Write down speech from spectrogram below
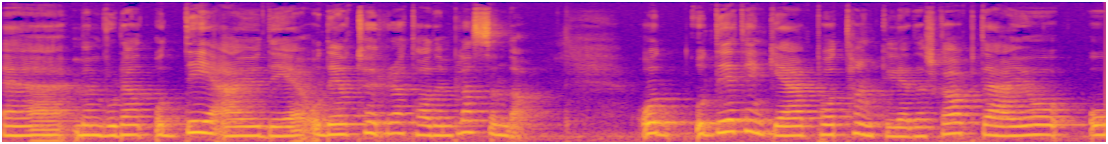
Eh, men hvordan, og det er jo det. Og det å tørre å ta den plassen, da. Og, og det tenker jeg på tankelederskap. Det er jo å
